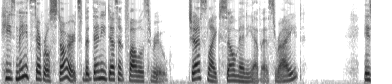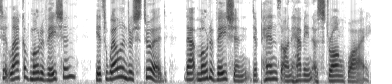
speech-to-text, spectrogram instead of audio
He's made several starts, but then he doesn't follow through. Just like so many of us, right? Is it lack of motivation? It's well understood that motivation depends on having a strong why.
